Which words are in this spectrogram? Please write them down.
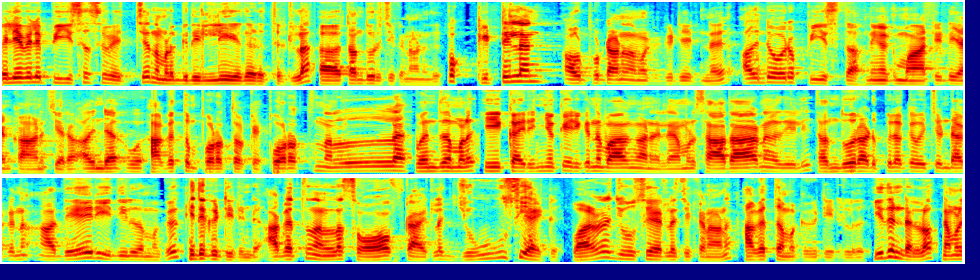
വലിയ വലിയ പീസസ് വെച്ച് നമ്മൾ ഗ്രില്ല് ചെയ്തെടുത്തിട്ടുള്ള തന്തൂരി ചിക്കനാണ് ഇത്. ഇപ്പോൾ കിട്ടില്ല ഔട്ട്പുട്ടാണ് നമുക്ക് കിട്ടിയിട്ടുണ്ട് അതിന്റെ ഓരോ പീസ് താ നിങ്ങൾക്ക് മാറ്റിയിട്ട് ഞാൻ കാണിച്ചു തരാം. അതിന്റെ അകത്തും പുറത്തൊക്കെ. പുറത്ത് നല്ല വെന്ത് നമ്മൾ ഈ കരിഞ്ഞൊക്കെ ഇരിക്കുന്ന ഭാഗം കാണില്ല നമ്മൾ സാധാരണ ഗതിയിൽ തന്തൂർ അടുപ്പിലൊക്കെ വെച്ചുണ്ടാക്കുന്ന അതേ രീതിയിൽ നമുക്ക് ഇത് കിട്ടിയിട്ടുണ്ട്. അകത്ത് നല്ല സോഫ്റ്റ് ആയിട്ടുള്ള ജ്യൂസി ആയിട്ട് വളരെ ജ്യൂസി ആയിട്ടുള്ള ചിക്കനാണ് അകത്ത് നമുക്ക് കിട്ടിയിട്ടുള്ളത്. ഇതുണ്ടല്ലോ നമ്മൾ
